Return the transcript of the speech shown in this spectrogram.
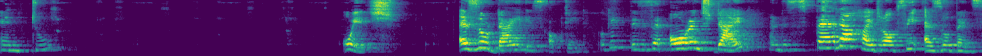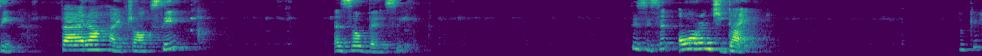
N2 OH azo dye is obtained. Okay, this is an orange dye and this is para hydroxy azobenzene. Para hydroxy azobenzene. This is an orange dye. Okay.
